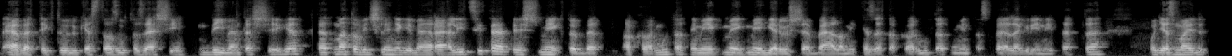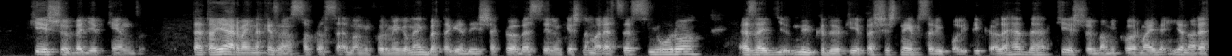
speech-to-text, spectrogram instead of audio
elvették tőlük ezt az utazási díjmentességet. Tehát Matovics lényegében rálicitált, és még többet akar mutatni, még, még, még erősebb állami kezet akar mutatni, mint azt Pellegrini tette hogy ez majd később egyébként, tehát a járványnak ezen szakaszában, amikor még a megbetegedésekről beszélünk, és nem a recesszióról, ez egy működőképes és népszerű politika lehet, de később, amikor majd jön a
